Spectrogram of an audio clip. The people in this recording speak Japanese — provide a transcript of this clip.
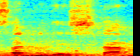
正樹でした。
